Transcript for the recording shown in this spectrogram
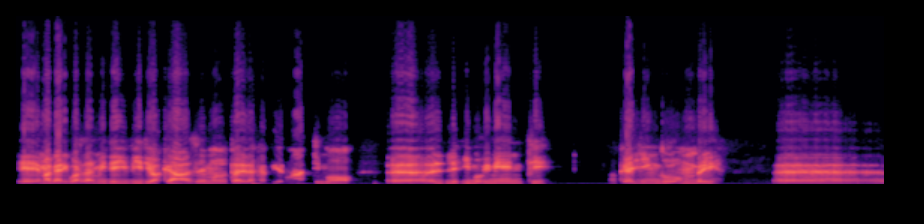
E magari guardarmi dei video a casa in modo tale da capire un attimo eh, i movimenti, okay? gli ingombri. Eh,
